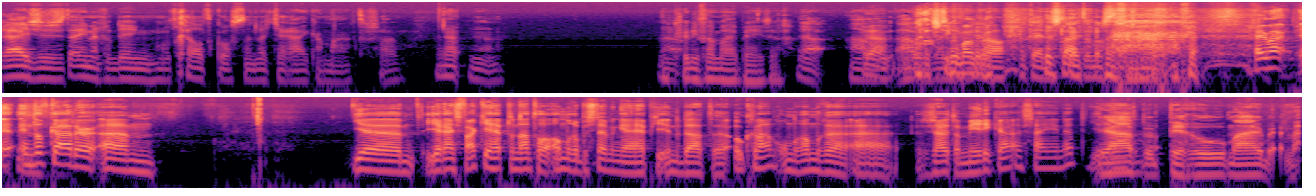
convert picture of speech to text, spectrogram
reizen is het enige ding wat geld kost en dat je rijker maakt of zo. Ja. Ja. Ik vind die van mij beter. Ja, hou- Ja, hou- ik stiekem ook wel. Oké, dan sluiten we nog steeds. Hey, maar in dat kader, ehm, je, je reist vaak. Je hebt een aantal andere bestemmingen heb je inderdaad eh, ook gedaan. Onder andere eh, Zuid-Amerika, zei je net. Je ja, bent- Peru, maar, maar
